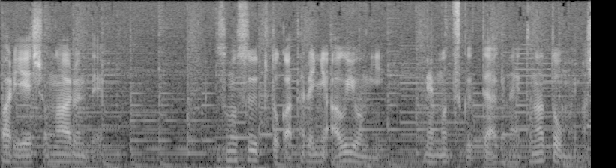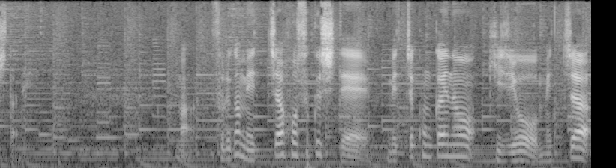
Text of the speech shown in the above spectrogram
バリエーションがあるんでそのスープとかタレに合うように麺も作ってあげないとなと思いましたね。まあ、それがめっちゃ細くして、めっちゃ今回の生地をめっちゃ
